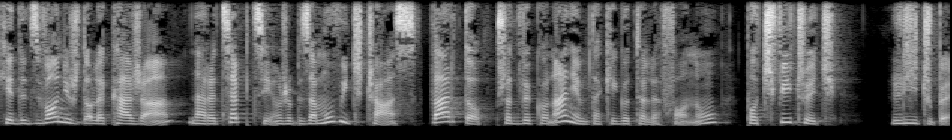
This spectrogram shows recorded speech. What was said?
Kiedy dzwonisz do lekarza na recepcję, żeby zamówić czas, warto przed wykonaniem takiego telefonu poćwiczyć liczby,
